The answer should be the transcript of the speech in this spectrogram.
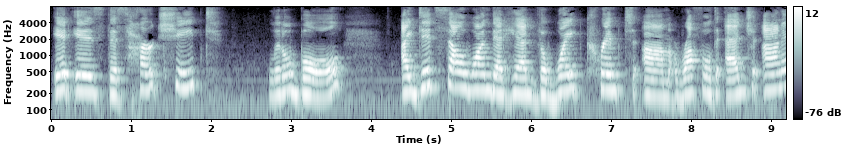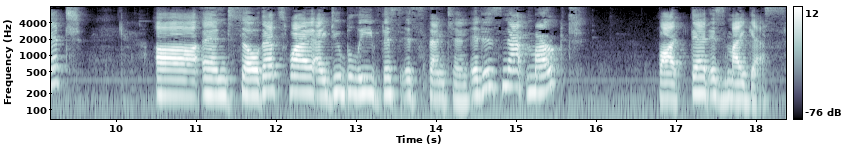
It is this heart-shaped little bowl. I did sell one that had the white crimped um, ruffled edge on it. Uh, and so that's why I do believe this is Fenton. It is not marked, but that is my guess.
